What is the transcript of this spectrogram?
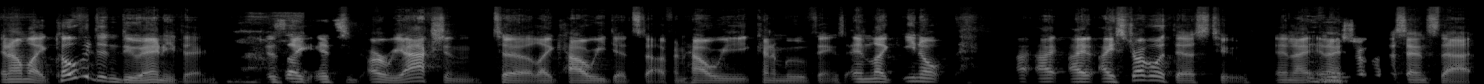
And I'm like, COVID didn't do anything. It's like it's our reaction to like how we did stuff and how we kind of move things. And like, you know, I I, I struggle with this too. And I mm-hmm. and I mm-hmm. struggle with the sense that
